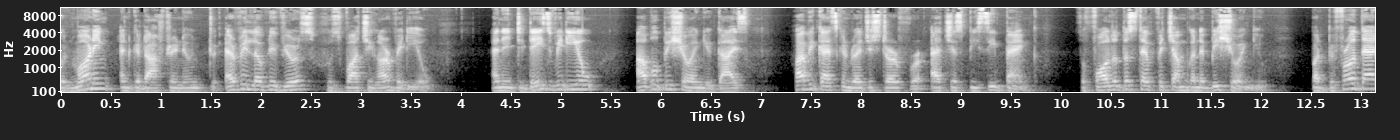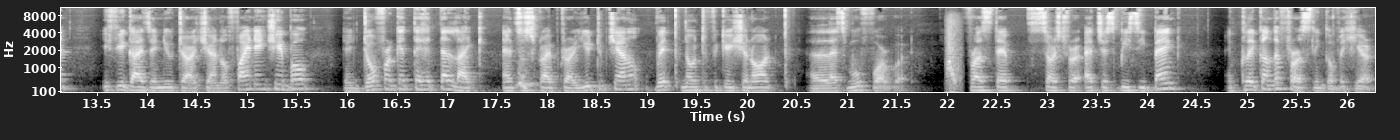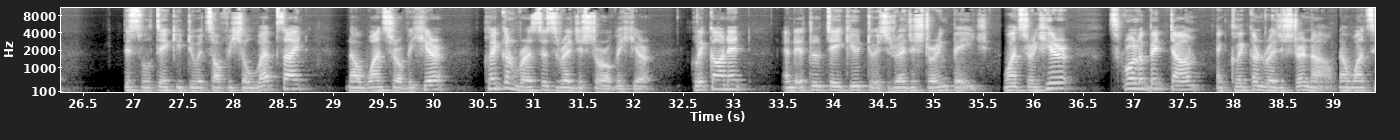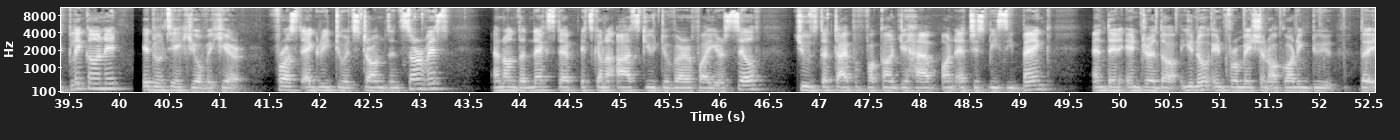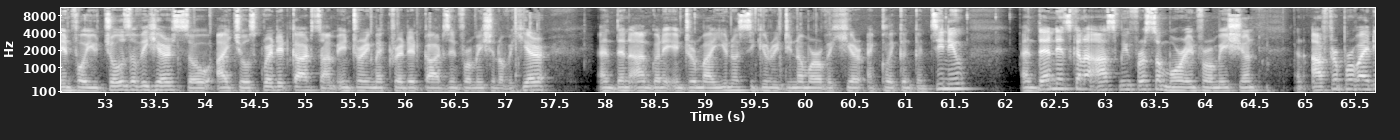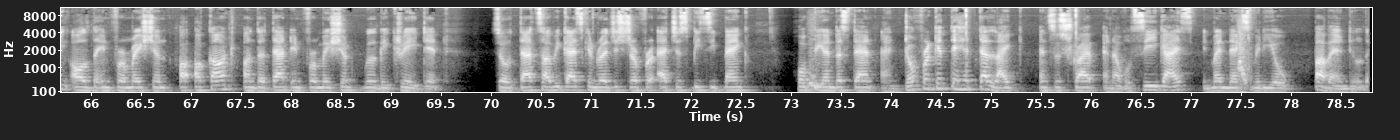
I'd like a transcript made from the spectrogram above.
Good morning and good afternoon to every lovely viewers who's watching our video. And in today's video, I will be showing you guys how you guys can register for HSBC Bank. So follow the step which I'm going to be showing you. But before that, if you guys are new to our channel Financeable, then don't forget to hit the like and subscribe to our YouTube channel with notification on. Let's move forward. First step, search for HSBC Bank and click on the first link over here. This will take you to its official website. Now once you're over here, click on versus register over here. Click on it and it will take you to its registering page. Once you're here, scroll a bit down and click on register now. Now once you click on it, it will take you over here. First agree to its terms and service and on the next step, it's gonna ask you to verify yourself. Choose the type of account you have on HSBC Bank and then enter the you know information according to the info you chose over here so i chose credit card so i'm entering my credit cards information over here and then i'm going to enter my you know security number over here and click on continue. And then it's going to ask me for some more information. And after providing all the information a account under that information will be created. So that's how you guys can register for hsbc bank. Hope you understand. And don't forget to hit that like and subscribe. And i will see you guys in my next video. Bye bye until then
